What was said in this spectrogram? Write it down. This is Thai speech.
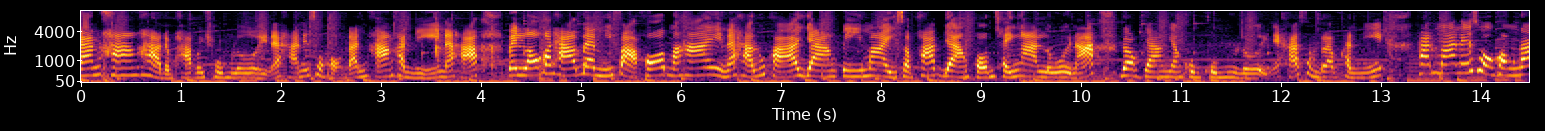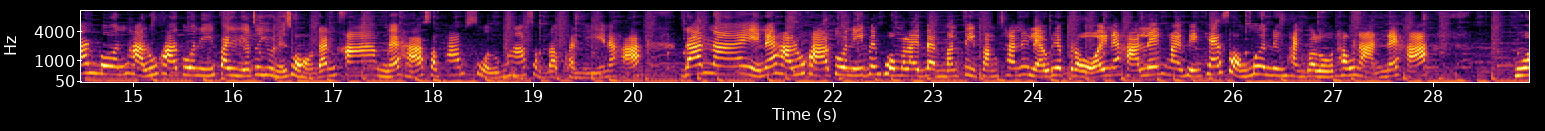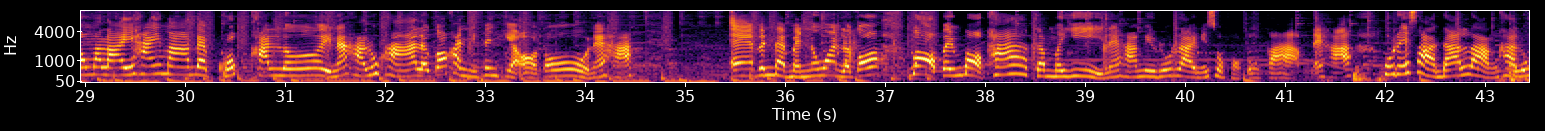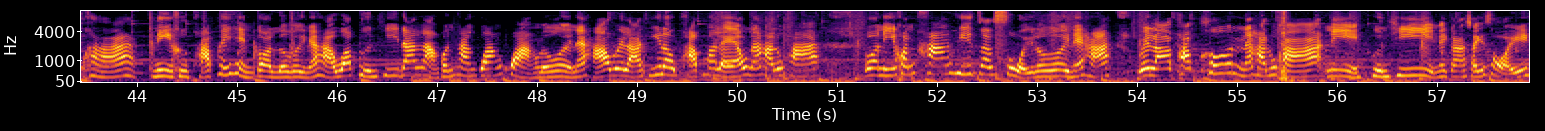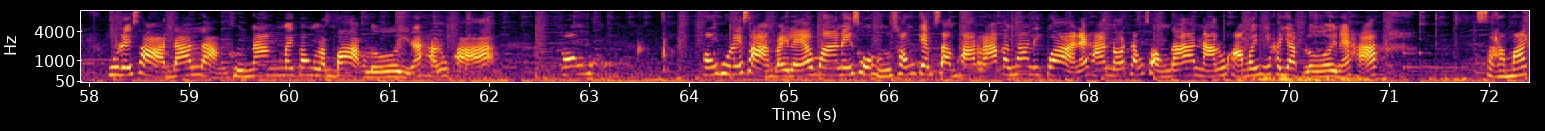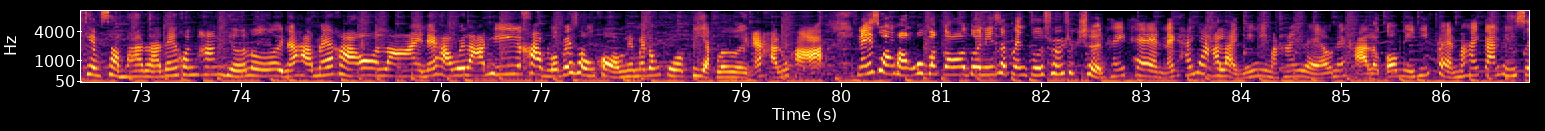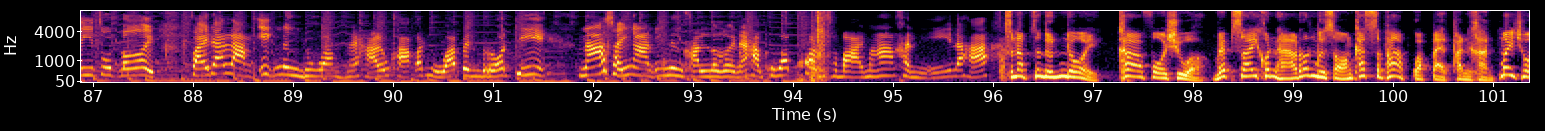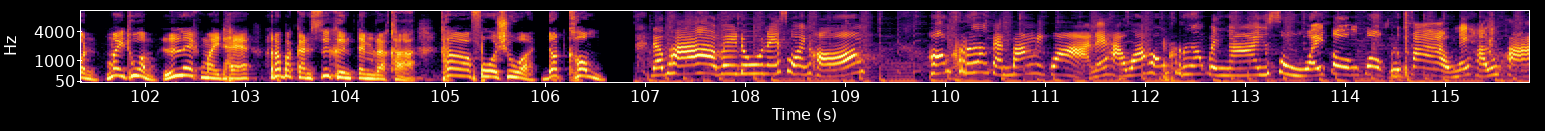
ด้านข้างค่ะเดี๋ยวพาไปชมเลยนะคะ ในส่วนของด้านข้างคันนี้นะคะ เป็นล้อกระทะแบบมีฝาครอบมาให้นะคะ ลูกค้ายางปีใหม่ สภาพยางพร้อมใช้งานเลยนะ ดอกยางยังคมๆอยู่เลยนะคะสำหรับคันนี้ถัดมาในส่วนของด้านบนค่ะ ลูกค้าตัวนี้ไฟเลี้ยวจะอยู่ในส่วนของด้านข้างนะคะ สภาพสวยมากๆสำหรับคันนี้นะคะ ด้านในนะคะลูกค้าตัวนี้เป็นพวงมาลัยแบบมัลติฟังก์ชันให้แล้วเรียบร้อยนะคะ เลขไม่เพียงแค่ 21,000กว่าโลเท่านั้นนะคะพวงมาลัยให้มาแบบครบคันเลยนะคะ ลูกค้าแล้วก็คันนี้เป็นเกียร์ออโต้นะคะ เป็นแบบแมนนวลแล้วก็เบาะเป็นเบาะผ้ากำมะหยี่นะคะ มีรูดลายในส่วนของตรงกลางนะคะผู้โดยสารด้านหลังค่ะลูกค้า นี่คือพับให้เห็นก่อนเลยนะคะ ว่าพื้นที่ด้านหลังค่อนข้างกว้างขวางเลยนะคะ เวลาที่เราพับมาแล้วนะคะ ลูกค้าตัวนี้ค่อนข้างที่จะสวยเลยนะคะ เวลาพับขึ้นนะคะ ลูกค้านี่พื้นที่ในการใช้สอยผู้โดยสารด้านหลังคือนั่งไม่ต้องลำบากเลยนะคะ ลูกค้าห้อง ห้องผู้โดยสารไปแล้วมาในส่วนของช่องเก็บสัมภาระกันบ้างดีกว่านะคะน็อตทั้งสองด้านนะลูกค้าไม่มีขยับเลยนะคะ สามารถเก็บสัมภาระได้ค่อนข้างเยอะเลยนะคะ แม่ค้าออนไลน์นะคะ เวลาที่ขับรถไปส่งของเนี่ยไม่ต้องกลัวเปียกเลยนะคะ ลูกค้า ในส่วนของอุปกรณ์ตัวนี้จะเป็นตัวช่วยฉุกเฉินให้แทนนะคะยางอะไหล่ไม่มีมาให้แล้วนะคะ แล้วก็มีที่แขวนมาให้การถึง 4 จุดเลย ไฟด้านหลังอีกหนึ่งดวงนะคะ ลูกค้าก็ถือว่าเป็นรถที่ น่าใช้งานอีกหนึ่งคันเลยนะคะ เพราะว่าผ่อนสบายมากคันนี้นะคะ สนับสนุนโดย Car for Sure เว็บไซต์ค้นหารถมือสองคัดสภาพกว่า 8,000 คัน ไม่ชน ไม่ท่วม เลขไม่แท้ รับประกันซื้อคืนเต็มราคา carforsure.com เดี๋ยวพาไปดูในส่วนของ ห้องเครื่องกันบ้างดีกว่านะคะ ว่าห้องเครื่องเป็นไงสวยตรงปกหรือเปล่านะคะลูกค้า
